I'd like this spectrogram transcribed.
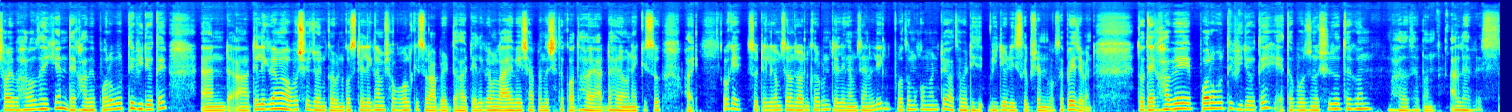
সবাই ভালো থাকেন, দেখা হবে পরবর্তী ভিডিওতে। অ্যান্ড টেলিগ্রামে অবশ্যই জয়েন করবেন বিকজ টেলিগ্রামে সকল কিছুর আপডেট দেওয়া হয়। টেলিগ্রাম লাইভ এসে আপনাদের সাথে কথা হয়, আড্ডা হয়, অনেক কিছু হয়। Okay so Telegram channel join করবেন টেলিগ্রাম চ্যানেল লিঙ্ক প্রথম কমেন্টে অথবা ভিডিও ডিসক্রিপশন বক্সে পেয়ে যাবেন। তো দেখা হবে পরবর্তী ভিডিওতে এত পর্যন্ত সুযোগ থাকুন, ভালো থাকুন। Alevis.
